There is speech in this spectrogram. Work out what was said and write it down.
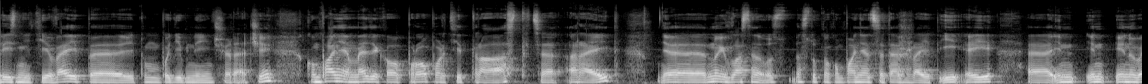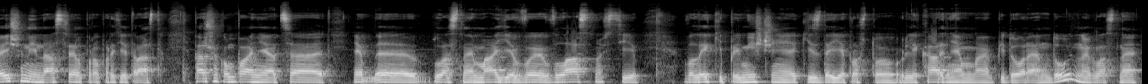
різні ті вейпи і тому подібні інші речі. Компанія Medical Property Trust, це RAID. Е, Ну і власне наступна компанія це теж RAID. EA е, In- In- Innovation Industrial Property Trust. Перша компанія це власне має в власності великі приміщення, які здає просто лікарням е, під оренду. Ну і власне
